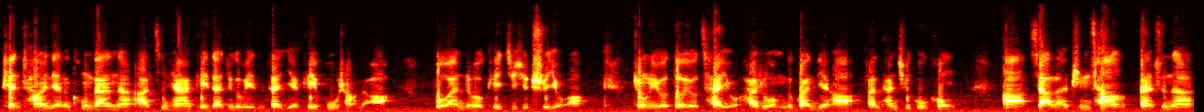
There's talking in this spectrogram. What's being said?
偏长一点的空单呢啊，今天还可以在这个位置再也可以布上的啊。完之后可以继续持有啊，中旅游、豆油、菜油还是我们的观点啊，反弹去沽空，啊下来平仓，但是呢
